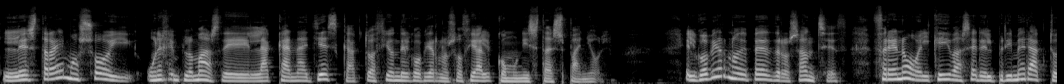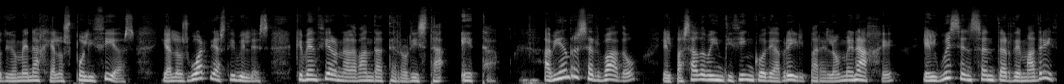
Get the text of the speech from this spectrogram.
Les traemos hoy un ejemplo más de la canallesca actuación del gobierno social comunista español. El gobierno de Pedro Sánchez frenó el que iba a ser el primer acto de homenaje a los policías y a los guardias civiles que vencieron a la banda terrorista ETA. Habían reservado el pasado 25 de abril para el homenaje el Wissen Center de Madrid,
